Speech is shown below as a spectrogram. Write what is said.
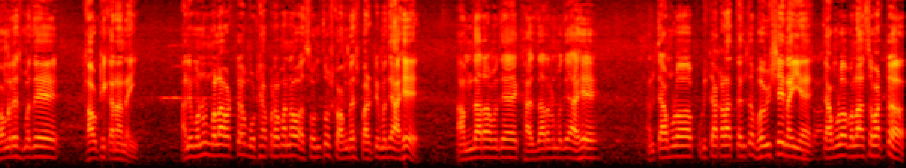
काँग्रेसमध्ये ठावठिकाणा नाही. आणि म्हणून मला वाटतं मोठ्या प्रमाणावर असंतोष काँग्रेस पार्टीमध्ये आहे. आमदारामध्ये आहे खासदारांमध्ये आहे. आणि त्यामुळं पुढच्या काळात त्यांचं भविष्यही नाही आहे त्यामुळं मला असं वाटतं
